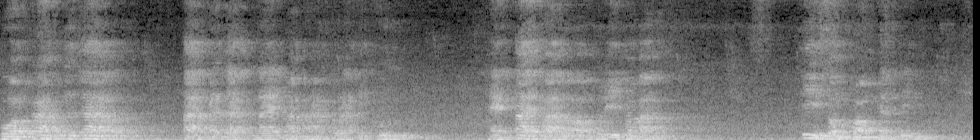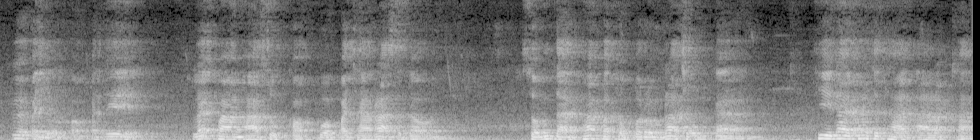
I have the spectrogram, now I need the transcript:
พวงข้าพุทธเจ้าต่างประจักษ์ในพระมหากรุณาธิคุณ แห่งใต้ฝ่าละอองธุลีพระบาทที่ทรงครองแผ่นดิน เพื่อประโยชน์ของประเทศ และความผาสุกของปวงประชาราษฎร สมดังพระปฐมบรมราชองค์การ ที่ได้พระราชทานอารักขา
